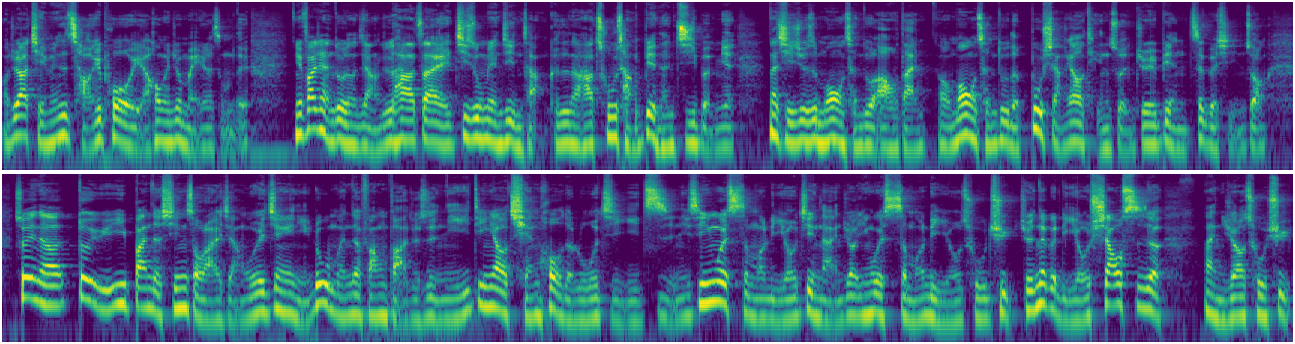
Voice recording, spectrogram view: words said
我觉得他前面是炒一波而已，后面就没了什么的。你会发现很多人都这样，就是他在技术面进场，可是呢，他出场变成基本面，那其实就是某种程度的凹单哦，某种程度的不想要停损，就会变成这个形状。所以呢，对于一般的新手来讲，我会建议你入门的方法就是你一定要前后的逻辑一致。你是因为什么理由进来，你就要因为什么理由出去，就是那个理由消失了，那你就要出去。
